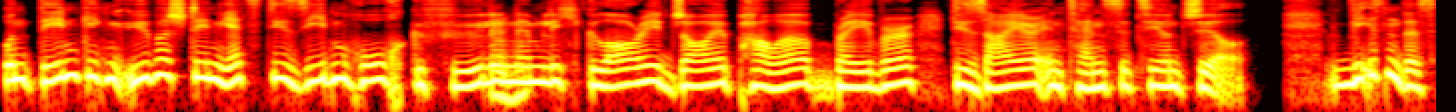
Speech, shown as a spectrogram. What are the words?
Und dem gegenüber stehen jetzt die sieben Hochgefühle, mhm. nämlich Glory, Joy, Power, Braver, Desire, Intensity und Chill. Wie ist denn das?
